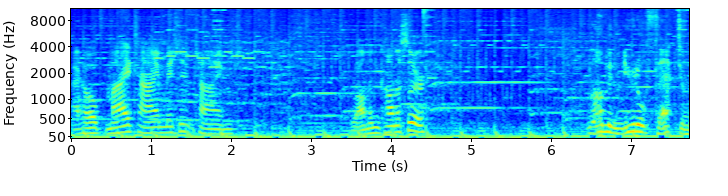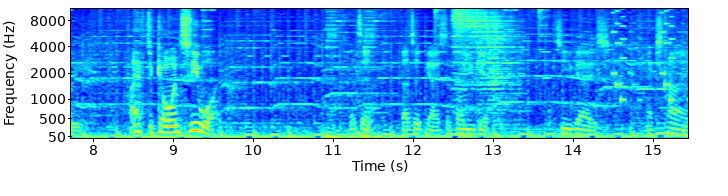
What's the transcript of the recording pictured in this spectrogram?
I hope my time isn't timed. Ramen connoisseur. Ramen noodle factory. I have to go and see one. That's it. That's it, guys. That's all you get. See you guys next time.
